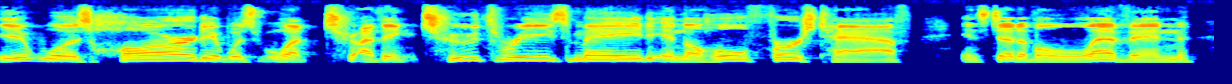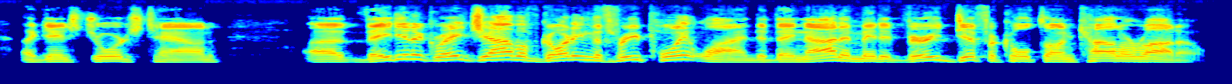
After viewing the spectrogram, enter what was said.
it was hard. It was what I think two threes made in the whole first half instead of 11 against Georgetown. Uh, they did a great job of guarding the three point line, did they not? And made it very difficult on Colorado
